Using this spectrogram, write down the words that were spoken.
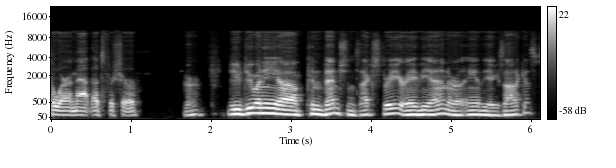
to where I'm at. That's for sure. Sure. Do you do any uh, conventions, X3 or AVN or any of the exoticas?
